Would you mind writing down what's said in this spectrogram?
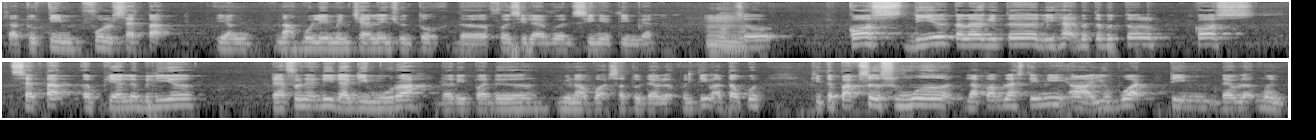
satu team full setup yang nak boleh men-challenge untuk the first 11 senior team kan. Hmm. So cost dia kalau kita lihat betul-betul cost setup a piala belia definitely lagi murah daripada you nak buat satu development team ataupun kita paksa semua 18 team ni ah you buat team development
